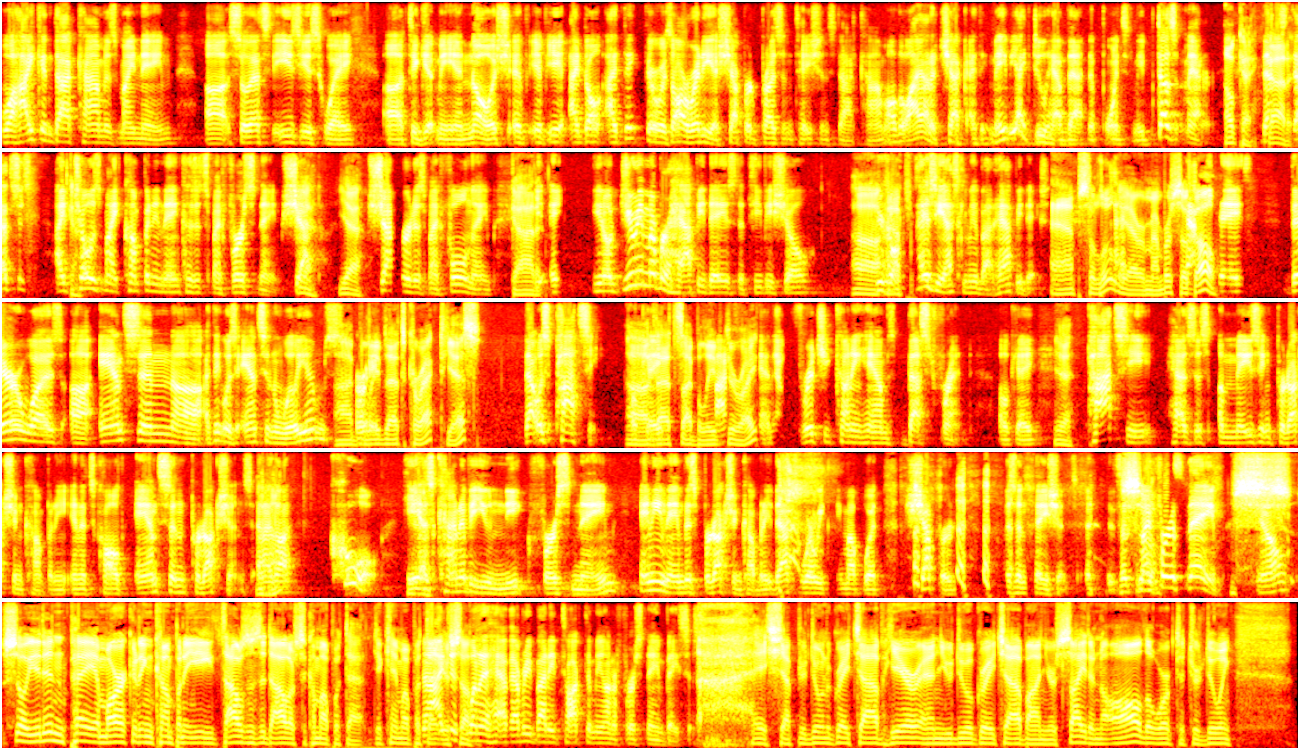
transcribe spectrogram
Well, Hyken.com is my name, uh, so that's the easiest way uh, to get me in. No, if, if you, I don't, I think there was already a ShepherdPresentations.com. Although I ought to check. I think maybe I do have that, and it points to me. Doesn't matter. Okay, That's, got it. That's just. I chose my company name because it's my first name, Shep. Yeah, yeah. Shepherd is my full name. Got it. You, you know, do you remember Happy Days, the TV show? Uh, You're going, why is he asking me about Happy Days? absolutely, I remember. So Happy go. Days. There was uh, Anson, uh, I think it was Anson Williams. I or- believe that's correct. Yes. that was Potsy. Uh, Okay. that's. I believe you're right. And that was Richie Cunningham's best friend. Okay. Yeah. Potsy has this amazing production company, and it's called Anson Productions. And Uh-huh. I thought, cool. He has kind of a unique first name, and he named his production company. That's where we came up with Shepherd Presentations. It's So- my first name. You know, So you didn't pay a marketing company thousands of dollars to come up with that. You came up with No, that I just want to have everybody talk to me on a first name basis. Hey, Shep, you're doing a great job here, and you do a great job on your site and all the work that you're doing.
